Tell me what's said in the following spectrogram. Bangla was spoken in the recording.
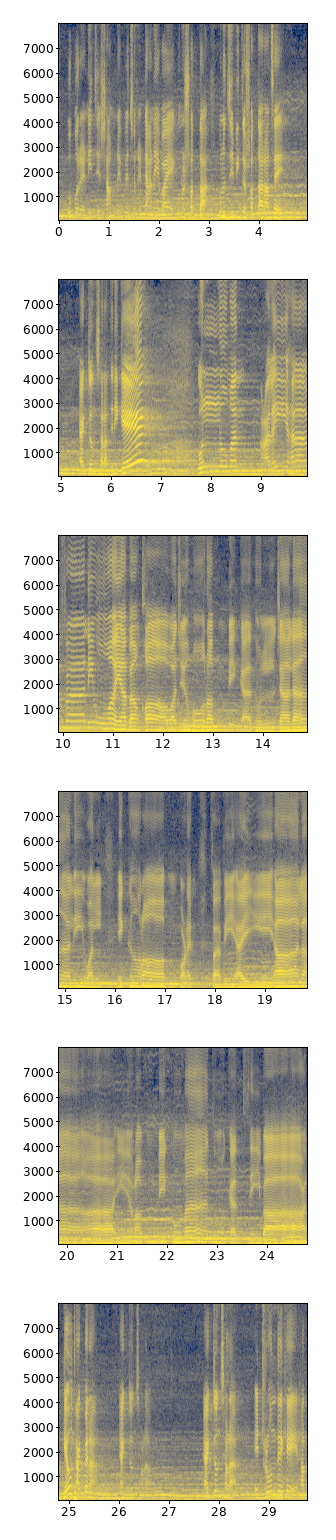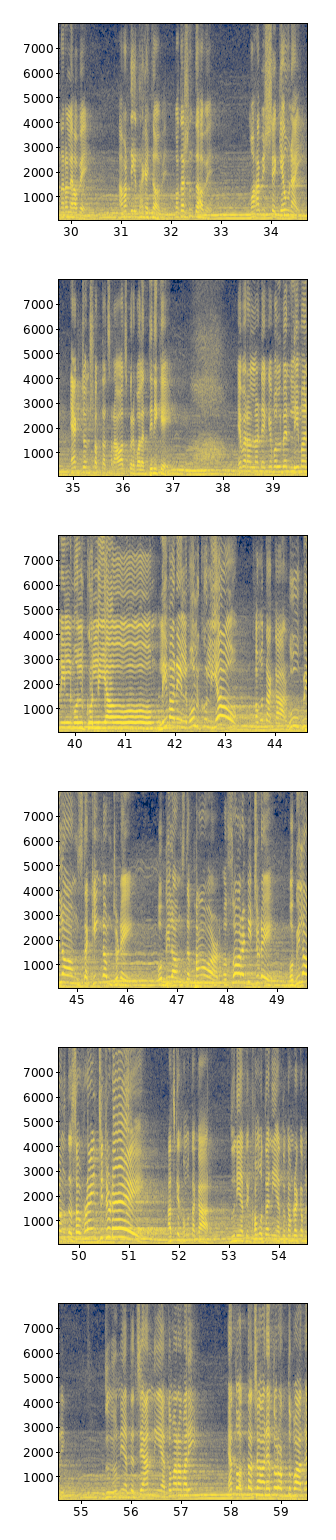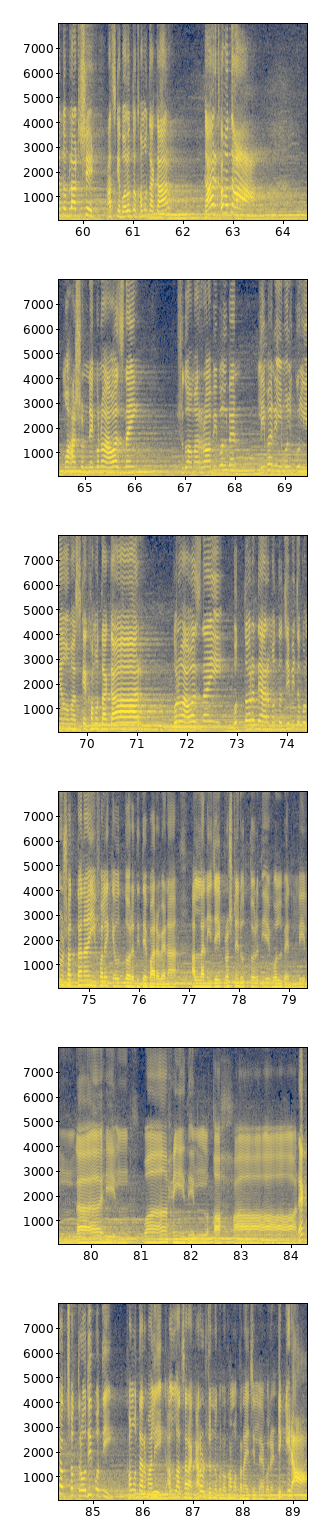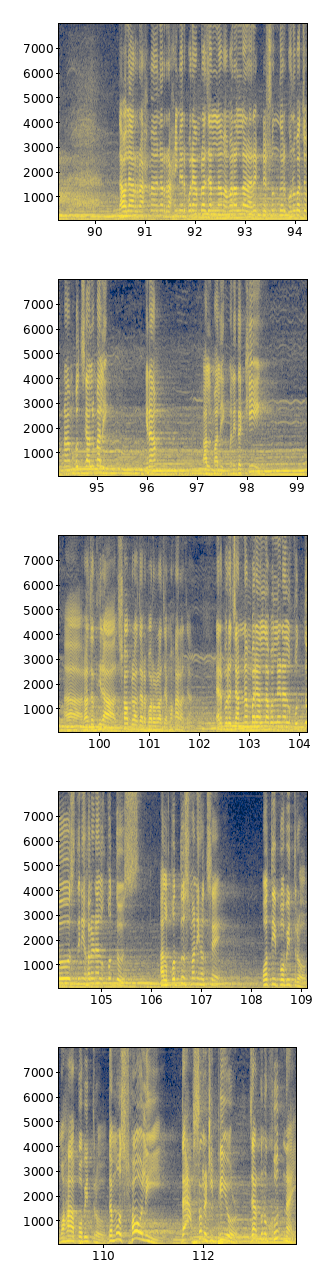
উপরে, নিচে, সামনে, পেছনে, ডানে, বায়ে, কোনো সত্তা, কোনো জীবিত সত্তার আছে? একজন ছাড়া তিনি কে? কুল্লুমান আলাইহা ফানি ওয়া ইয়াবকা ওয়াজহু রাব্বিকা যুল জালালি ওয়াল ইকরাম। পড়েন ফাবি আই আলাই রাব্বিকুমা তুকাজ্জিবান কেউ থাকবে না। একজন ছাড়া। একজন ছাড়া। এই ড্রোন দেখে হাত নাড়ালে হবে। আমার দিকে তাকাইতে হবে, কথা শুনতে হবে। মহাবিশ্বে কেউ নাই, একজন সত্তা ছাড়া। আওয়াজ করে বলেন, তিনি কে? এবার আল্লাহ ডেকে বলবেন, লিমানিল মুলকুল ইয়াউম। লিমানিল মুলকুল ইয়াউম। ক্ষমতা কার? Who belongs the kingdom today who belongs the power authority today who belongs the sovereignty today আজকে ক্ষমতা কার? দুনিয়াতে ক্ষমতা নিয়ে এত কামড়া কামড়ি দুনিয়াতে চ্যান নিয়ে এত মারামারি। এত অত্যাচার, এত রক্তপাত, এত ব্লাডশেড আজকে বলো তো ক্ষমতা কার? কার ক্ষমতা? মহাশূন্যে কোনো আওয়াজ নাই। শুধু আমার রবই বলবেন, লিমানিল মুলকুল ইয়াউম, আজকে ক্ষমতা কার? কোনো আওয়াজ নাই। উত্তর দেওয়ার মতো জীবিত কোনো সত্তা নাই, ফলে কেউ উত্তর দিতে পারবে না। আল্লাহ নিজেই প্রশ্নের উত্তর দিয়ে বলবেন, লিল্লাহিল ওয়াহিদিল কাহ্হার একচ্ছত্র অধিপতি। ক্ষমতার মালিক, আল্লাহ ছাড়া কারোর জন্য কোনো ক্ষমতা নাই, চিল্লায় বলেন, ঠিক কিরা তাহলে আর রহমান আর রাহিমের পরে আমরা জানলাম, আমার আল্লাহর আরেকটা সুন্দর গুণবাচক নাম হচ্ছে আল মালিক। কি নাম? আল মালিক মানে দ্য কিং। রাজা ধীরাজ, সব রাজার বড় রাজা, মহারাজা। এরপরে চার নম্বরে আল্লাহ বললেন, আল কুদ্দুস, তিনি হলেন আল কুদ্দুস। আল কুদ্দুস মানে হচ্ছে অতি পবিত্র মহা পবিত্র the most holy the absolutely pure যার কোনো খুঁত নাই।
